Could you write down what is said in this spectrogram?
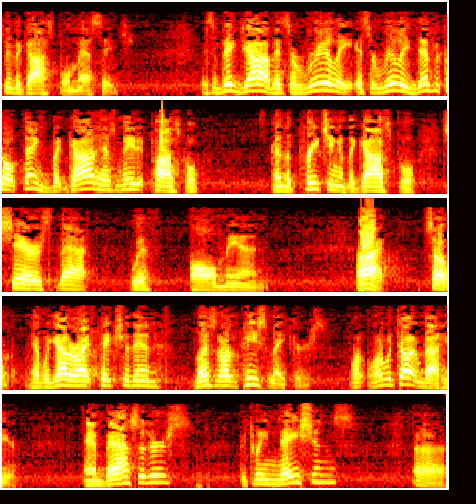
through the gospel message. It's a big job. It's a really, it's a really difficult thing, but God has made it possible and the preaching of the gospel shares that with all men. Alright, so have we got a right picture then? Blessed are the peacemakers. What, what are we talking about here? Ambassadors between nations, uh,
